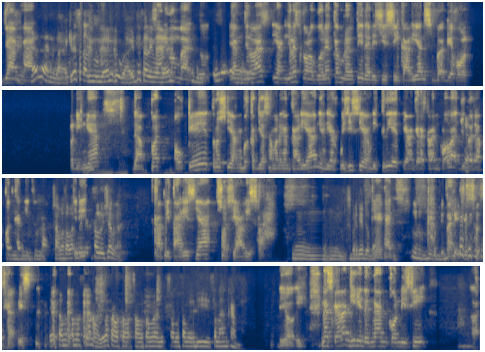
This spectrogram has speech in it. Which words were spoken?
Jangan. Jangan, Pak. Kita saling membantu, Pak. Kita saling, saling membantu. membantu. Yang jelas, yang jelas kalau gue lihat kan berarti dari sisi kalian sebagai hold holdingnya dapat oke. Okay, terus yang bekerja sama dengan kalian yang diakuisisi yang di create yang akhirnya kalian kelola juga ya. dapat kan hmm. gitu kan. Sama-sama. Jadi solution lah kapitalisnya sosialis lah. Hmm, hmm. seperti itu pak. Ya kan? Hmm. kapitalisnya sosialis. Ya sama-sama sama ya sama-sama sama-sama disenangkan? Yo nah sekarang gini dengan kondisi uh,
